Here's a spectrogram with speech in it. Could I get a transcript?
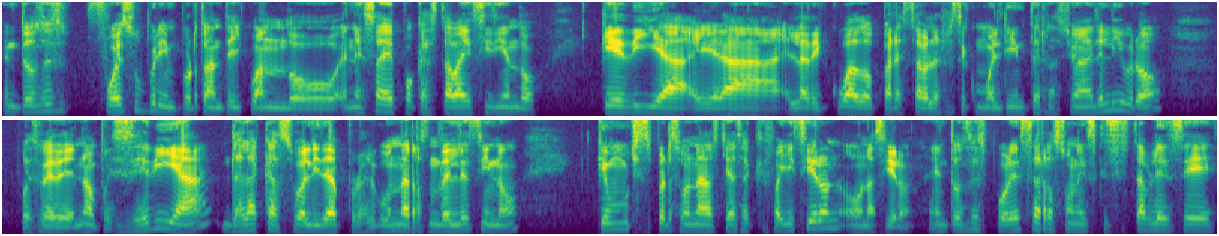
Entonces fue súper importante y cuando en esa época estaba decidiendo qué día era el adecuado para establecerse como el Día Internacional del Libro, pues fue de, no, pues ese día da la casualidad por alguna razón del destino que muchas personas ya sea que fallecieron o nacieron. Entonces por esas razones que se establece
